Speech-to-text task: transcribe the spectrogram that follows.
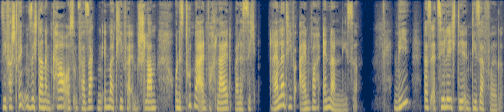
Sie verstricken sich dann im Chaos und versacken immer tiefer im Schlamm und es tut mir einfach leid, weil es sich relativ einfach ändern ließe. Wie? Das erzähle ich dir in dieser Folge.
